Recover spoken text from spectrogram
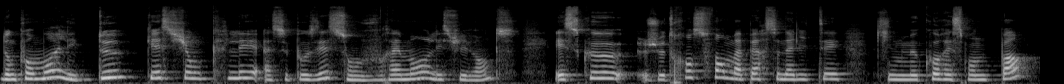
Donc pour moi, les deux questions clés à se poser sont vraiment les suivantes. Est-ce que je transforme ma personnalité qui ne me corresponde pas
